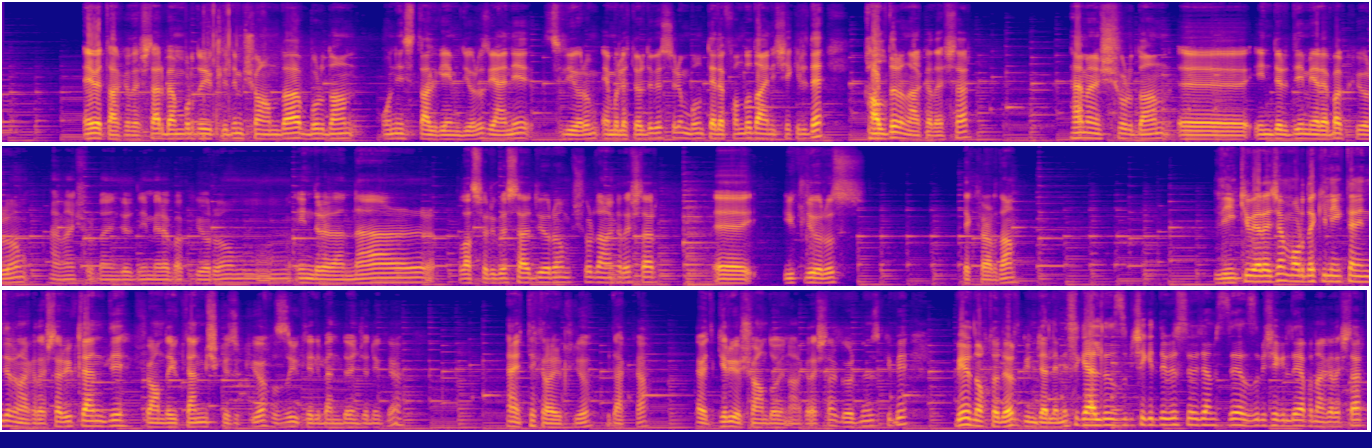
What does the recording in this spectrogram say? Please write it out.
Evet arkadaşlar ben burada yükledim şu anda. Buradan uninstall game diyoruz. Yani siliyorum. Emülatörde gösteriyorum. Bunu telefonda da aynı şekilde kaldırın arkadaşlar. Hemen şuradan eee, indirdiğim yere bakıyorum. Hemen şuradan indirdiğim yere bakıyorum. İndirilenler klasörü göster diyorum. Şuradan arkadaşlar eee, yüklüyoruz. Tekrardan. Linki vereceğim. Oradaki linkten indirin arkadaşlar. Yüklendi. Şu anda yüklenmiş gözüküyor. Hızlı yükledi. Bende önce yüklüyor. Evet tekrar yüklüyor. Bir dakika. Evet giriyor şu anda oyun arkadaşlar. Gördüğünüz gibi 1.4 güncellemesi geldi. Hızlı bir şekilde göstereceğim size. Hızlı bir şekilde yapın arkadaşlar.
